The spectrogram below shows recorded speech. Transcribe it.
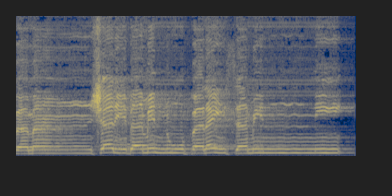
فمن شرب منه فليس مني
